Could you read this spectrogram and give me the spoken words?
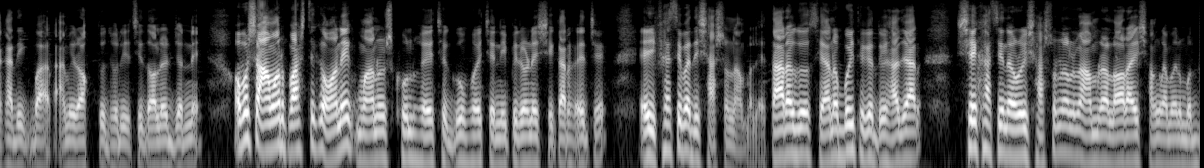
একাধিকবার, আমি রক্ত ঝরিয়েছি দলের জন্য। অবশ্য আমার পাশ থেকে অনেক মানুষ খুন হয়েছে, গুম হয়েছে, নিপীড়নের শিকার হয়েছে এই ফ্যাসিবাদী শাসন আমলে তার আগেও ছিয়ানব্বই থেকে দুই হাজার, শেখ হাসিনার ওই শাসন আমলে আমরা লড়াই সংগ্রামের মধ্য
